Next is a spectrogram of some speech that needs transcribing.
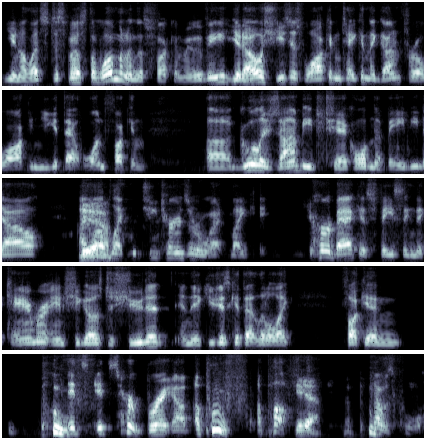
you know, let's dismiss the woman in this fucking movie. You know, she's just walking, taking the gun for a walk, and you get that one fucking uh, ghoulish zombie chick holding the baby doll. I Yeah. love, like, when she turns her, what, like, her back is facing the camera, and she goes to shoot it, and, like, you just get that little, like, fucking. Poof. It's it's her brain, uh, a poof, a puff. yeah, that was cool.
